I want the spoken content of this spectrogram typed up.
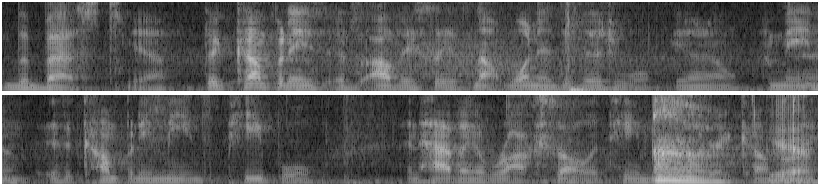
the best. Yeah, the companies it's- obviously it's not one individual. You know, I mean, a company means people, and having a rock solid team is a great company. Yeah.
